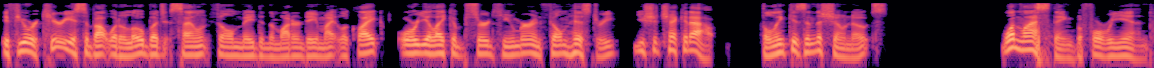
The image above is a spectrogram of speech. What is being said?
If you are curious about what a low budget silent film made in the modern day might look like, or you like absurd humor and film history, you should check it out. The link is in the show notes. One last thing before we end.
